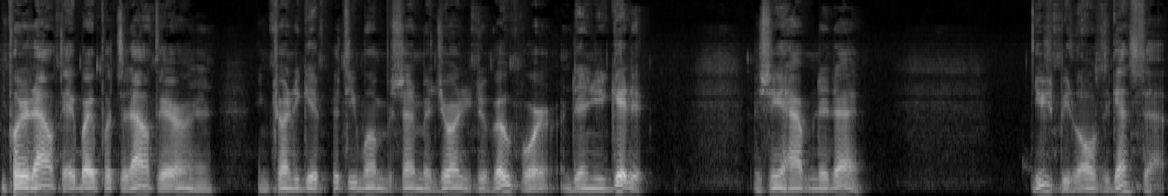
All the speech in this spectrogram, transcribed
You put it out there, everybody puts it out there, and, and trying to get 51% majority to vote for it, and then you get it. You see it happen today. Used to be laws against that.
